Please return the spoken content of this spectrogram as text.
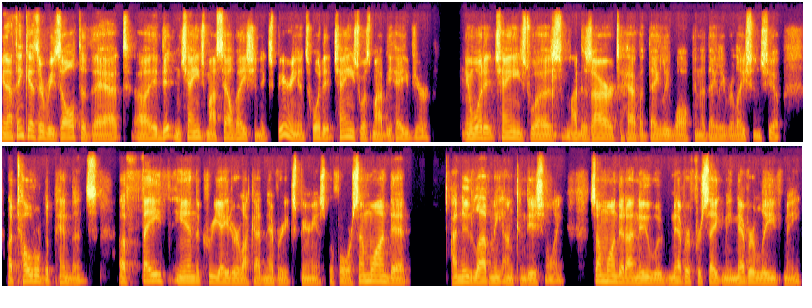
And I think as a result of that, uh, it didn't change my salvation experience. What it changed was my behavior. And what it changed was my desire to have a daily walk and a daily relationship, a total dependence of faith in the Creator like I'd never experienced before. Someone that I knew loved me unconditionally, someone that I knew would never forsake me, never leave me,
